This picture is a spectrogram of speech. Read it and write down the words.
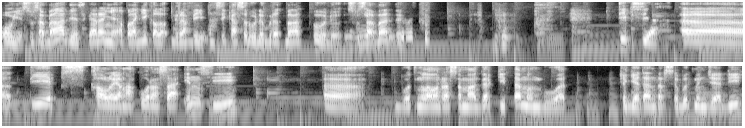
Oh iya susah banget ya sekarang ya. Apalagi kalau gravitasi kasur udah berat banget. Uh, udah iya, susah banget ya. tips ya. Uh, tips kalau yang aku rasain sih uh, buat ngelawan rasa mager kita membuat kegiatan tersebut menjadi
